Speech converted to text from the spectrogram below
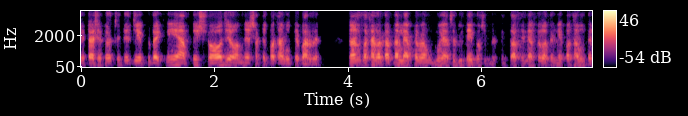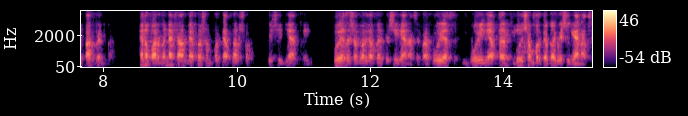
সেটা, সেটা হচ্ছে যে, যে প্রোডাক্ট নিয়ে আপনি সহজে অন্যের সাথে কথা বলতে পারবেন। ধরেন কথা কথা আপনার ল্যাপটপ এবং বই আছে দুটাই পছন্দ কিন্তু আপনি ল্যাপটপ হাতে নিয়ে কথা বলতে পারবেন না। কেন পারবেন না? কারণ ল্যাপটপ সম্পর্কে আপনার বেশি জ্ঞান নেই। বই আছে সম্পর্কে আপনার বেশি জ্ঞান আছে বা বই আছে বই নিয়ে আপনার বই সম্পর্কে আপনার বেশি জ্ঞান আছে।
